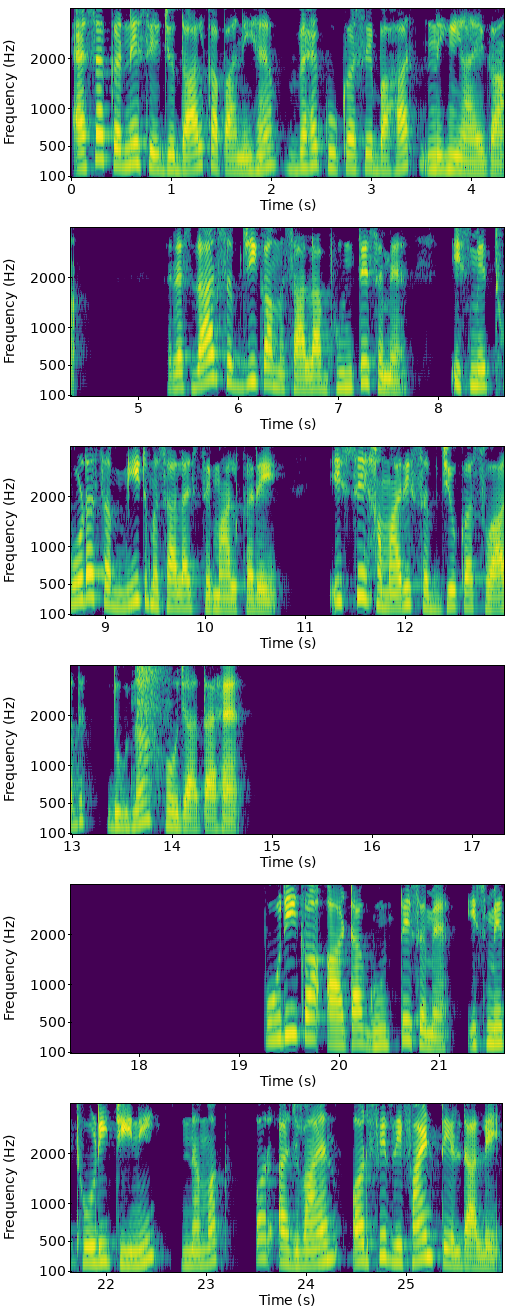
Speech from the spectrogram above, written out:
ऐसा करने से जो दाल का पानी है, वह कुकर से बाहर नहीं आएगा। रसदार सब्ज़ी का मसाला भूनते समय इसमें थोड़ा सा मीट मसाला इस्तेमाल करें। इससे हमारी सब्जियों का स्वाद दुगना हो जाता है। पूरी का आटा गूंथते समय इसमें थोड़ी चीनी, नमक और अजवाइन और फिर रिफाइंड तेल डालें।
